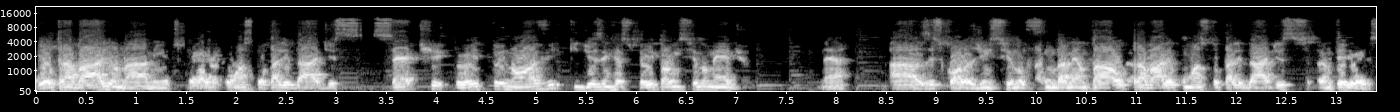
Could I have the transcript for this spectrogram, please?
Eu trabalho na minha escola com as totalidades 7, 8 e 9, que dizem respeito ao ensino médio. Né? As escolas de ensino fundamental trabalham com as totalidades anteriores.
